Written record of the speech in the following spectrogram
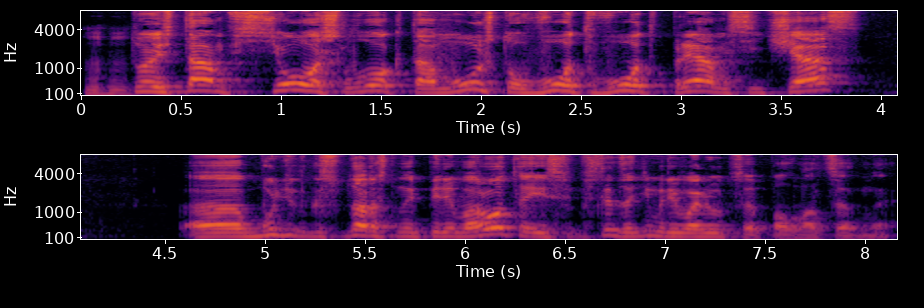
То есть там все шло к тому, что вот-вот прямо сейчас э, будет государственный переворот, и вслед за ним революция полноценная.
